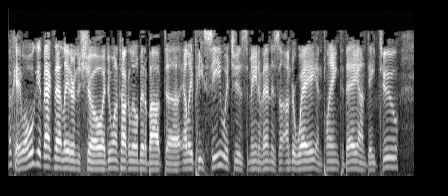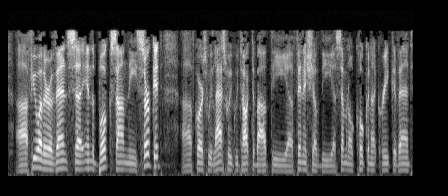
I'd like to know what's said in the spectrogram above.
Okay, well, we'll get back to that later in the show. I do want to talk a little bit about uh, LAPC, which is the main event is underway and playing today on day two. Uh, a few other events uh, in the books on the circuit. Uh, of course, we last week we talked about the uh, finish of the uh, Seminole Coconut Creek event,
